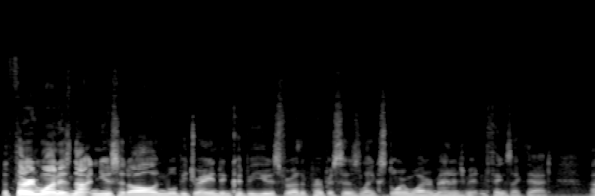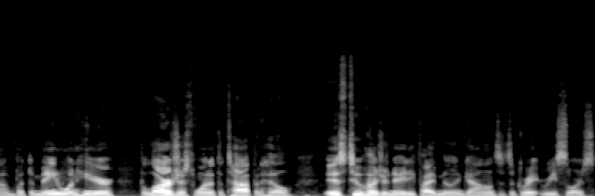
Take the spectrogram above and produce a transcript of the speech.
The third one is not in use at all and will be drained and could be used for other purposes like stormwater management and things like that. Um, but the main one here, the largest one at the top of the hill, is 285 million gallons. It's a great resource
